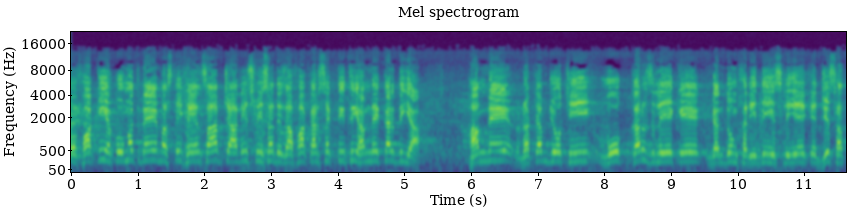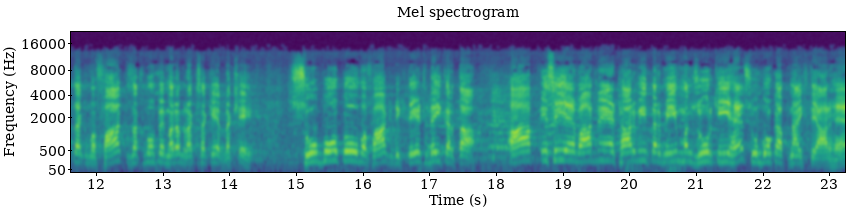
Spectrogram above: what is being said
वफाकी हुकूमत ने मस्ती खेल साहब चालीस फ़ीसद इजाफा कर सकती थी हमने कर दिया। हमने रकम जो थी वो कर्ज लेके गंदम खरीदी इसलिए कि जिस हद तक वफाक ज़ख्मों पे मरम रख सके रखे। सूबों को वफाक डिक्टेट नहीं करता। आप इसी ऐवान ने अठारहवीं तरमीम मंजूर की है। सूबों का अपना इख्तियार है।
